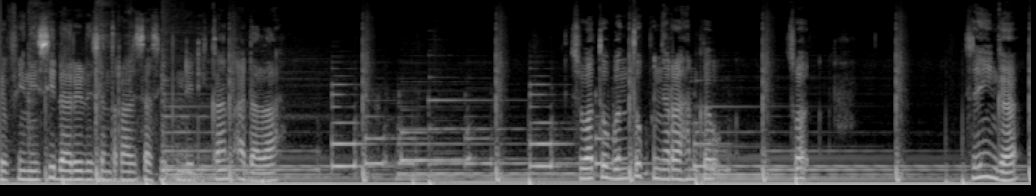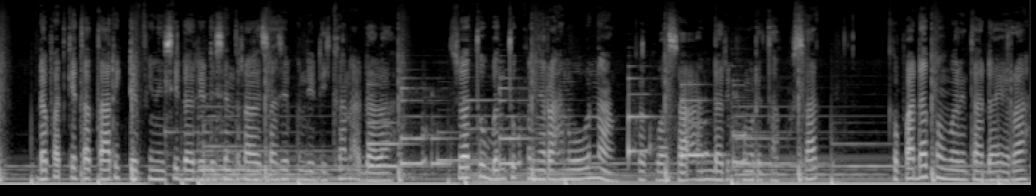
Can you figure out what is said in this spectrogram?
definisi dari desentralisasi pendidikan adalah suatu bentuk penyerahan ke sehingga dapat kita tarik definisi dari desentralisasi pendidikan adalah suatu bentuk penyerahan wewenang kekuasaan dari pemerintah pusat kepada pemerintah daerah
